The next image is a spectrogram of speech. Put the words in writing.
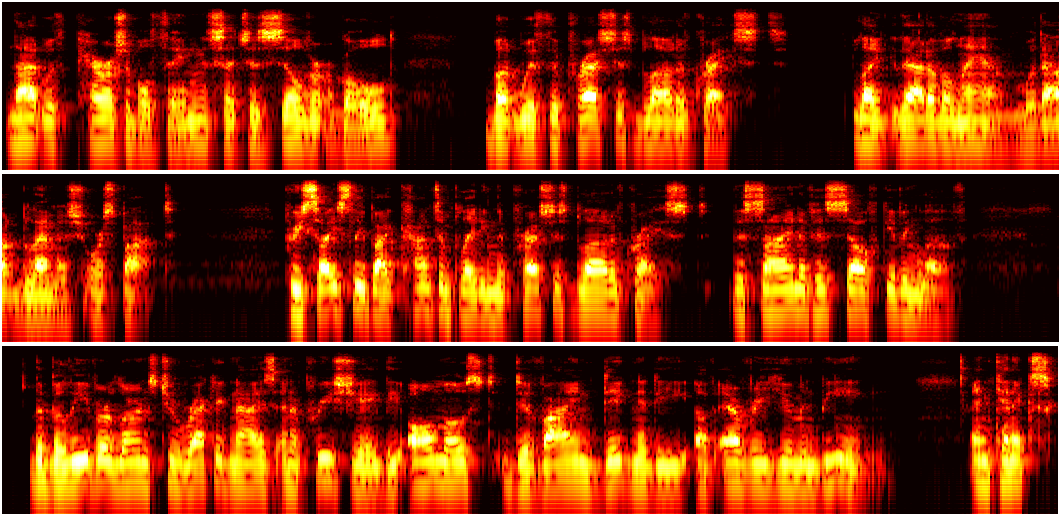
not with perishable things such as silver or gold, but with the precious blood of Christ, like that of a lamb without blemish or spot. Precisely by contemplating the precious blood of Christ, the sign of his self giving love, the believer learns to recognize and appreciate the almost divine dignity of every human being and can ex-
